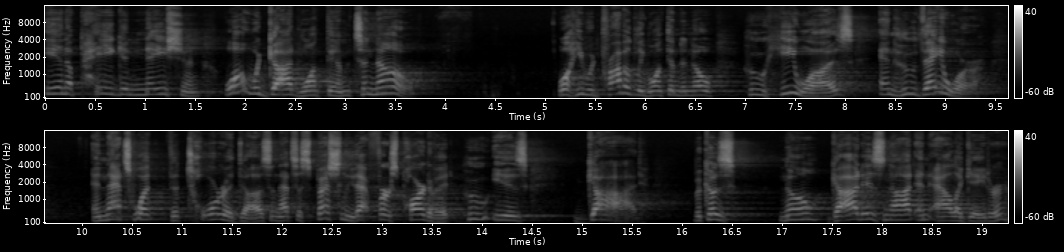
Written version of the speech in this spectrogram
in a pagan nation. What would God want them to know? Well, He would probably want them to know who He was and who they were. And that's what the Torah does, and that's especially that first part of it who is God? Because no, God is not an alligator,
